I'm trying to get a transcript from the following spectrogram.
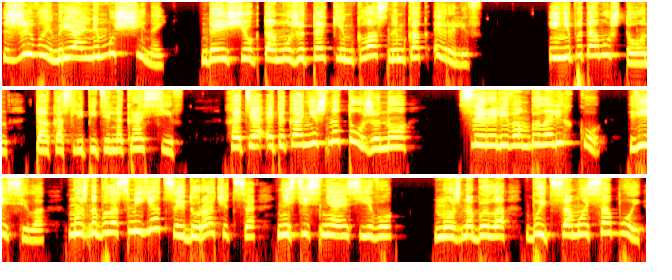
с живым реальным мужчиной, да еще к тому же таким классным, как Эрелев. И не потому, что он так ослепительно красив, хотя это, конечно, тоже, но с Эреливом было легко, весело, можно было смеяться и дурачиться, не стесняясь его. Можно было быть самой собой,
